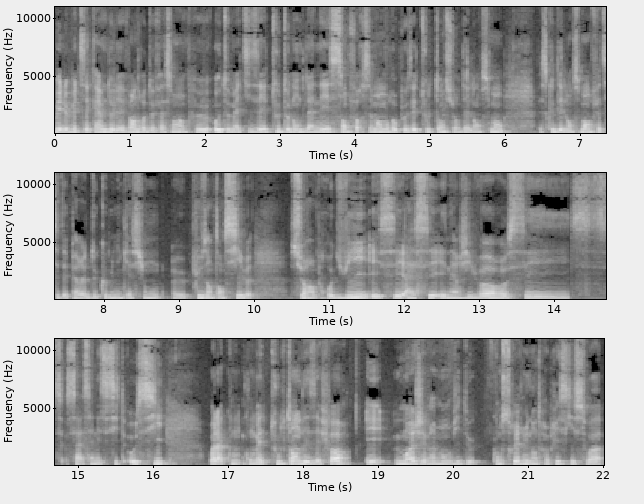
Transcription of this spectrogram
mais le but c'est quand même de les vendre de façon un peu automatisée tout au long de l'année, sans forcément me reposer tout le temps sur des lancements, parce que des lancements en fait c'est des périodes de communication euh, plus intensives sur un produit et c'est assez énergivore, c'est ça, ça nécessite aussi voilà, qu'on mette tout le temps des efforts. Et moi, j'ai vraiment envie de construire une entreprise qui soit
